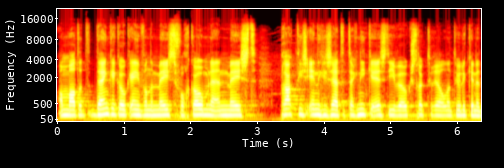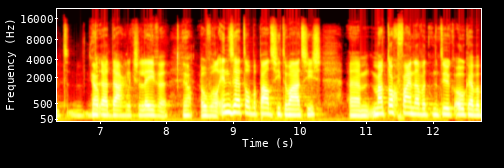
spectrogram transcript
Omdat het denk ik ook een van de meest voorkomende en meest praktisch ingezette technieken is... die we ook structureel natuurlijk in het Ja. da- dagelijkse leven Ja. overal inzetten op bepaalde situaties. Ehm, maar toch fijn dat we het natuurlijk ook hebben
